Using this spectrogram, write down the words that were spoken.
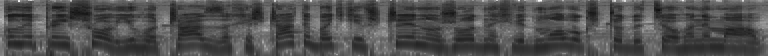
Коли прийшов його час захищати батьківщину, жодних відмовок щодо цього не мав.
